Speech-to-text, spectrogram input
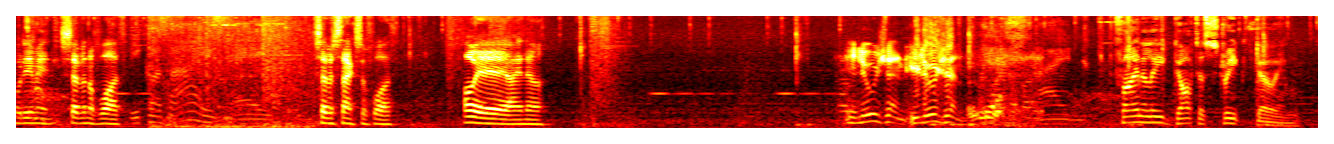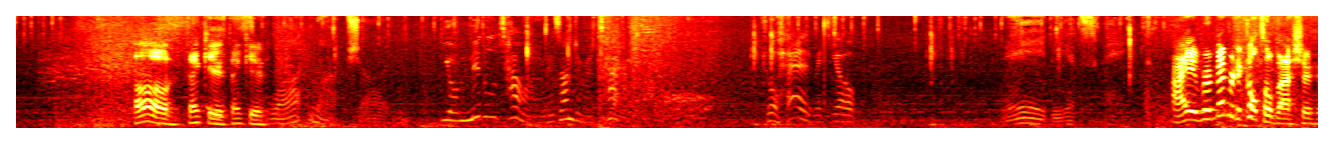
What do you mean? 7 of what? Because I say, 7 stacks of what? Oh, yeah, yeah, yeah, I know. Illusion, illusion. fine. Finally got a streak going. Oh, thank you, thank you. What an option. Your middle tower is under attack. To hell with you. Maybe it's fate. I remember the Kotal Basher.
